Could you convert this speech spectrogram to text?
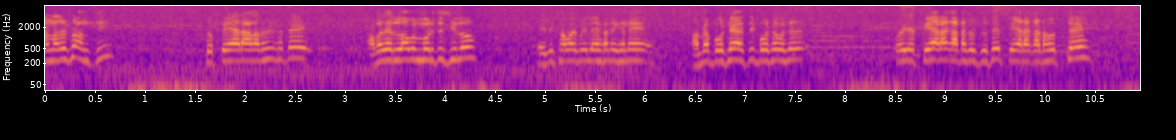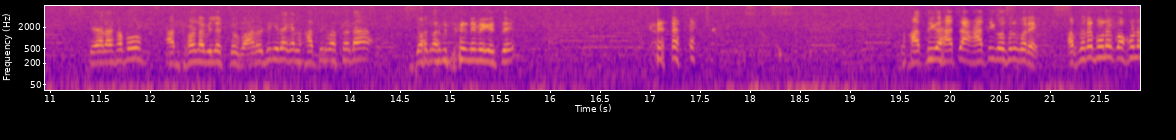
আনারসও আনছি। তো পেয়ার আনারসের সাথে আমাদের লবণ মরিচ ছিল। এই যে সবাই মিলে এখানে এখানে আমরা বসে আছি, বসে বসে। ওই যে পেয়ারা কাটা চলতেছে, পেয়ারা কাটা হচ্ছে। পেয়ারা খাব আর ঝর্ণা বিলাস করব। আর ওইদিকে দেখেন হাতির বাচ্চাটা ঝর্ণার ভিতরে নেমে গেছে। হাতি হাতি হাতি গোসল করে। আপনারা মনে কখনো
